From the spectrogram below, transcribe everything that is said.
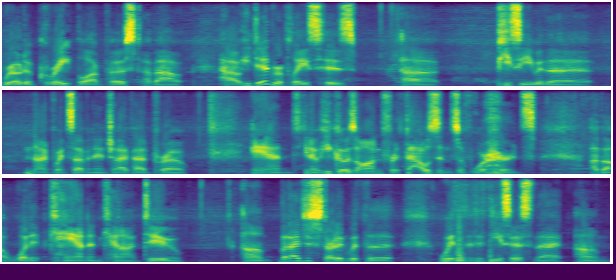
wrote a great blog post about how he did replace his uh, PC with a 9.7 inch iPad Pro. And, you know, he goes on for thousands of words about what it can and cannot do. Um, but I just started with the with the thesis that um,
